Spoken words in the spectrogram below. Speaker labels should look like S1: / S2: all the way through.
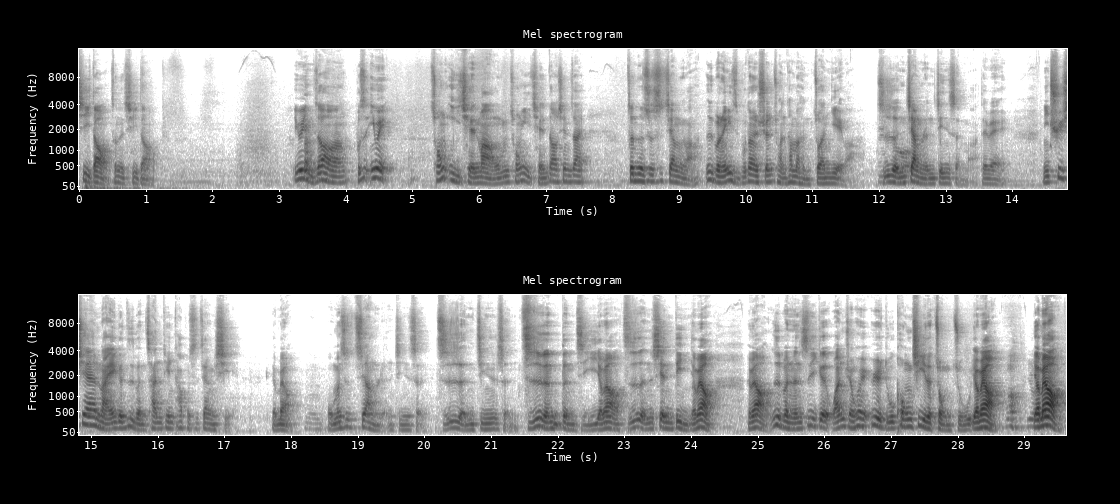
S1: 气到，真的气到。因为你知道吗？不是因为从以前嘛，我们从以前到现在，真的就是这样嘛。日本人一直不断的宣传他们很专业嘛，职人匠人精神嘛，对不对？你去现在哪一个日本餐厅，他不是这样写？有没有？我们是匠人精神，职人精神，职人等级有没有？职人限定有没有？有没有？日本人是一个完全会阅读空气的种族，有没有？有没有？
